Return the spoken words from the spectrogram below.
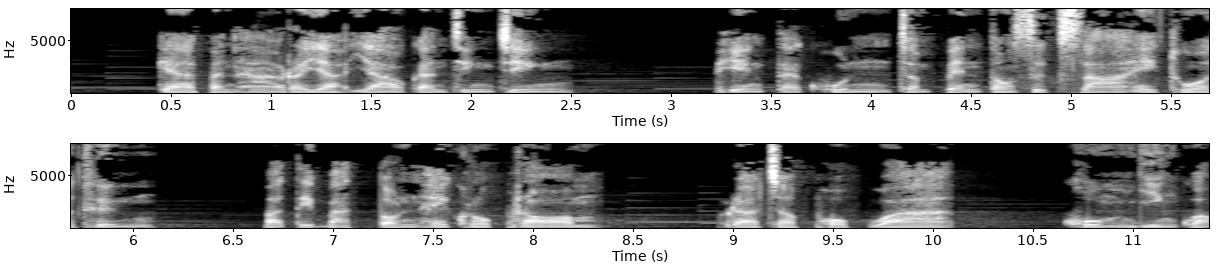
ๆ แก้ปัญหาระยะยาวกันจริง ๆ เพียงแต่คุณจำเป็นต้องศึกษาให้ทั่วถึง ปฏิบัติตนให้ครบพร้อม แล้วจะพบว่า คุ้มยิ่งกว่า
